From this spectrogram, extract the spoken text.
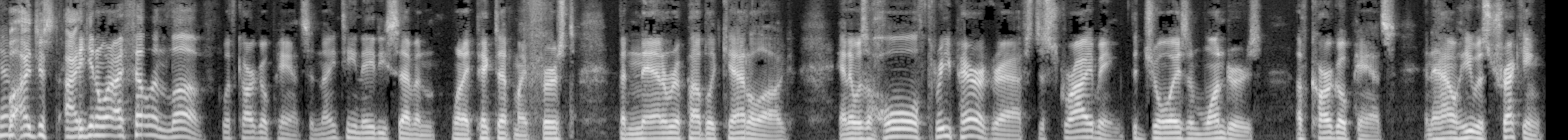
Well, I just I Hey, you know what? I fell in love with cargo pants in 1987 when I picked up my first Banana Republic catalog. And it was a whole three paragraphs describing the joys and wonders of cargo pants and how he was trekking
